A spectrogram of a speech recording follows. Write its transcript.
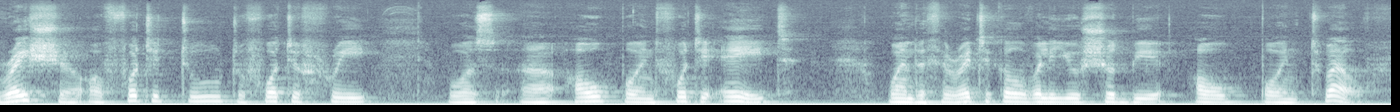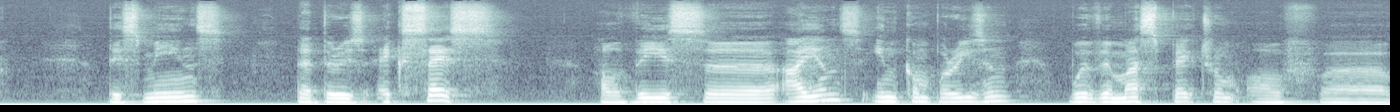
ratio of 42 to 43 was uh, 0.48 when the theoretical value should be 0.12 this means that there is excess of these uh, ions in comparison with the mass spectrum of uh,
